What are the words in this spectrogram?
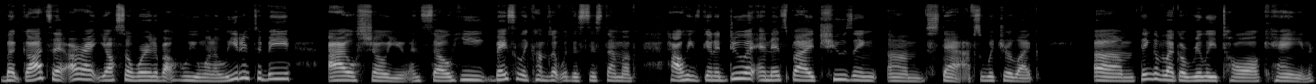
But God said, All right, y'all so worried about who you want a leader to be. I'll show you. And so he basically comes up with a system of how he's going to do it. And it's by choosing um, staffs, which are like um think of like a really tall cane.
